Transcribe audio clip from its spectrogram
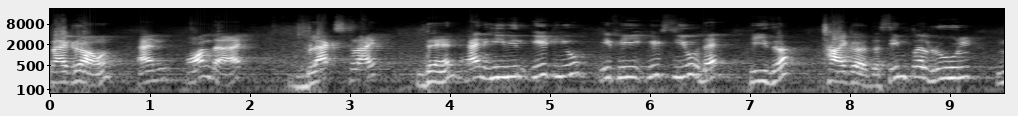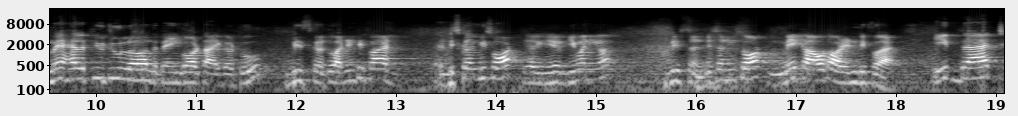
background and on that black stripe then and he will eat you. If he eats you, then he is a tiger. The simple rule may help you to learn the Bengal tiger to discuss, to identify, discuss what? are given here listen, listen is what? Make out or identify. If that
